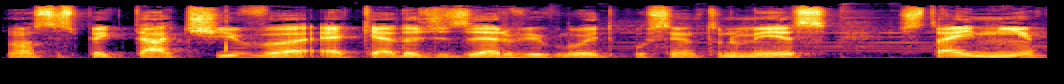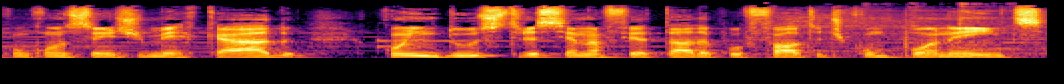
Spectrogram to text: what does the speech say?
Nossa expectativa é queda de 0,8% no mês, está em linha com o consenso de mercado, com a indústria sendo afetada por falta de componentes,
